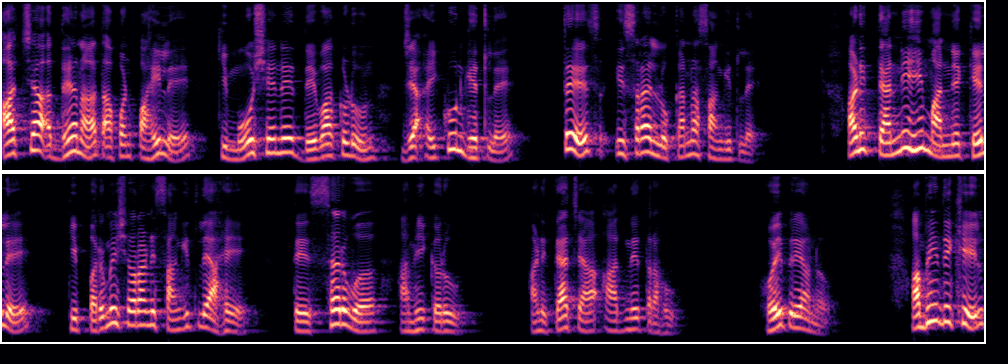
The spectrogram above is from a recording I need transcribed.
आजच्या अध्ययनात आपण पाहिले की मोशेने देवाकडून जे ऐकून घेतले तेच इस्रायल लोकांना सांगितले. आणि त्यांनीही मान्य केले की परमेश्वराने सांगितले आहे ते सर्व आम्ही करू आणि त्याच्या आज्ञेत राहू. होय प्रियानो आम्ही देखील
